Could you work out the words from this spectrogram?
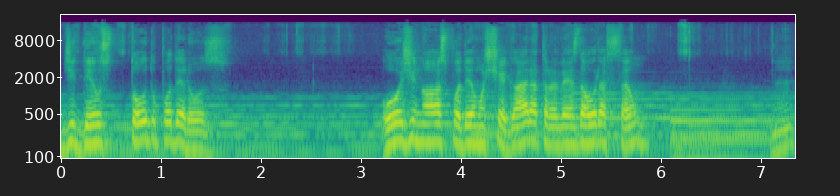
de Deus Todo-Poderoso. Hoje nós podemos chegar através da oração. Né?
